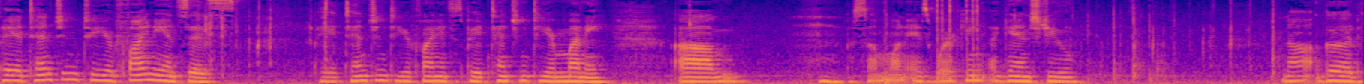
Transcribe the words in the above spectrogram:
pay attention to your finances. Pay attention to your finances. Pay attention to your money. Um, someone is working against you. Not good.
